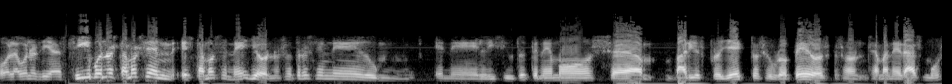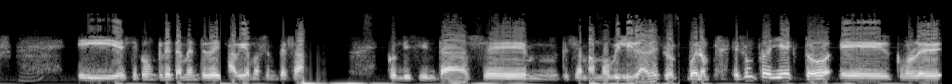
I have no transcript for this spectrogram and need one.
Hola, buenos días. Sí, bueno, estamos en estamos en ello. Nosotros en el, en el instituto tenemos eh, varios proyectos europeos que son se llaman Erasmus y este concretamente de, habíamos empezado con distintas eh, que se llaman movilidades. Bueno, es un proyecto, eh, como le,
